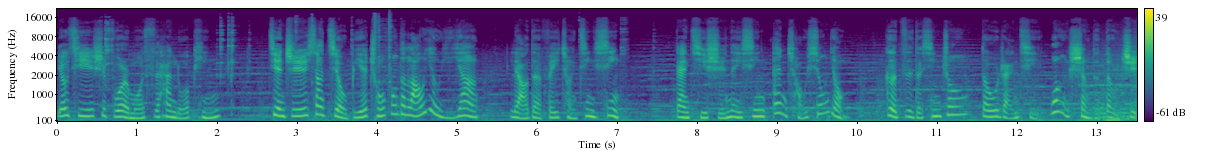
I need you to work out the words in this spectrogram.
尤其是福尔摩斯和罗平。简直像久别重逢的老友一样，聊得非常尽兴，但其实内心暗潮汹涌，各自的心中都燃起旺盛的斗志。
